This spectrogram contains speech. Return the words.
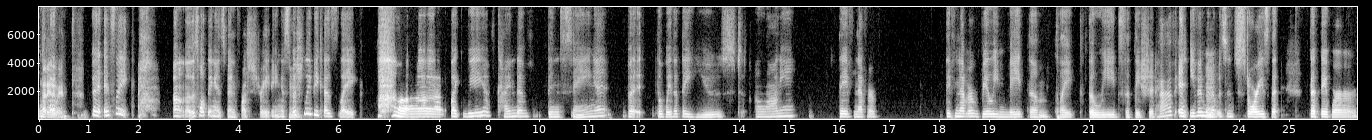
But anyway, But it's like, I don't know. This whole thing has been frustrating, especially because like, uh, like we have kind of been saying it, but the way that they used Elani, they've never, they've never really made them like the leads that they should have, and even when Mm. it was in stories that that they were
